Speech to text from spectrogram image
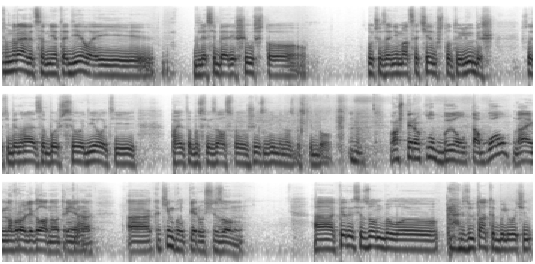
нравится мне это дело, и для себя решил, что лучше заниматься тем, что ты любишь, что тебе нравится больше всего делать, и поэтому связал свою жизнь именно с баскетболом. Угу. Ваш первый клуб был Табол, да, именно в роли главного тренера. Да. А каким был первый сезон? А, первый сезон был, э, результаты были очень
